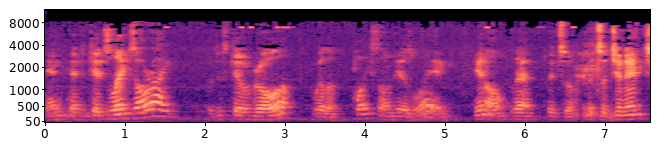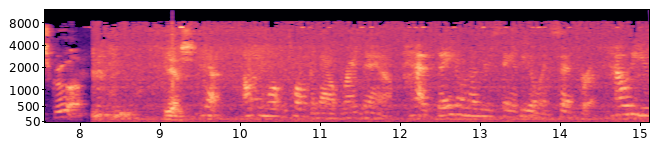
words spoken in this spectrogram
And, and the kid's leg's all right, but this kid will grow up with a place on his leg. You know that it's a it's a genetic screw up. Yes. Yeah, I'm what we're talking about right now. How, they don't understand feel, etc. How do you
